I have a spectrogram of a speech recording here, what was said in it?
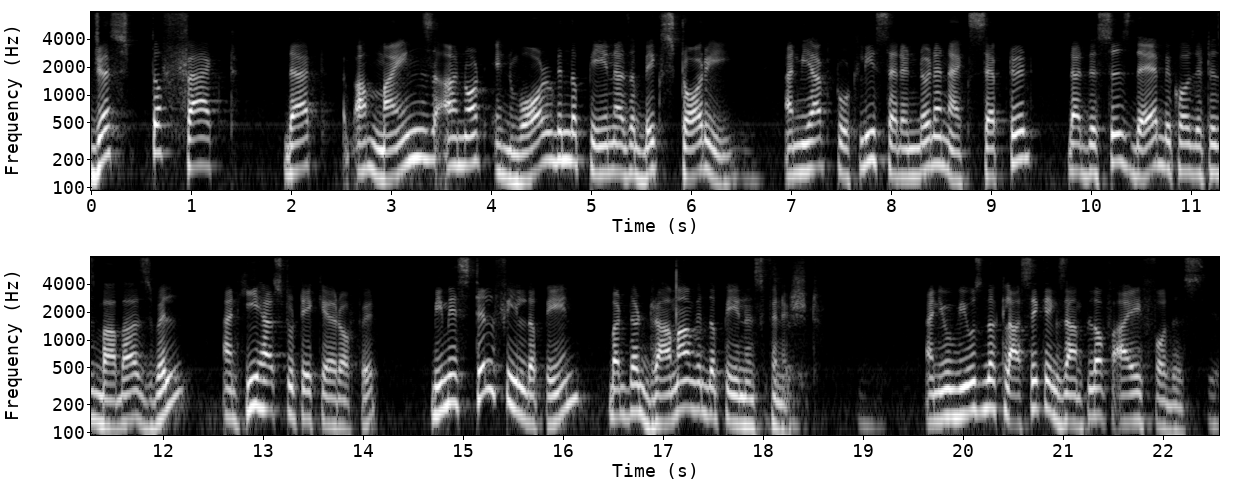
just the fact that our minds are not involved in the pain as a big story and we have totally surrendered and accepted that this is there because it is Baba's will and he has to take care of it. We may still feel the pain, but the drama with the pain is finished. And you've used the classic example of Ai for this. Yes.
